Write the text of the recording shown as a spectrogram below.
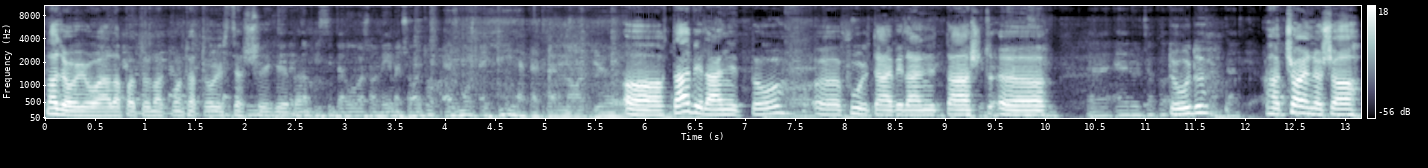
Nagyon jó állapotonak mondható összességében. A távirányító full távirányítást tud, hát sajnos a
